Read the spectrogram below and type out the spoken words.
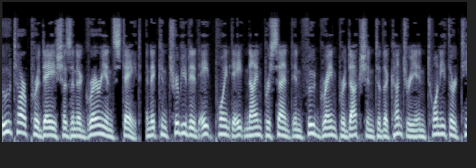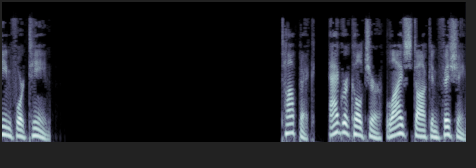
Uttar Pradesh is an agrarian state, and it contributed 8.89% in food grain production to the country in 2013–14. Agriculture, livestock and fishing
